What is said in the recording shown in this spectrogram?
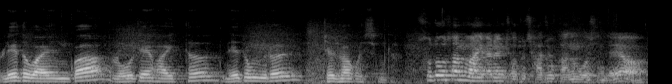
레드 와인과 로제 화이트 네 종류를 제조하고 있습니다. 수도산 와이너리는 저도 자주 가는 곳인데요.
